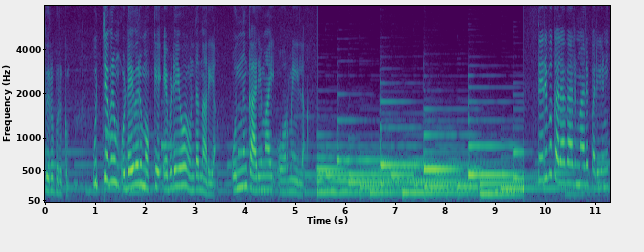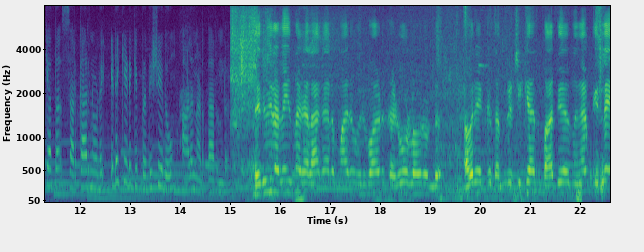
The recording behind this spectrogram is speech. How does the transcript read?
പിറുപിറുക്കും. ഉറ്റവരും ഉടയവരുമൊക്കെ എവിടെയോ ഉണ്ടെന്നറിയാം. ഒന്നും കാര്യമായി ഓർമ്മയില്ല. തെരുവ് കലാകാരന്മാരെ പരിഗണിക്കാത്ത സർക്കാരിനോട് ഇടയ്ക്കിടയ്ക്ക് പ്രതിഷേധവും ആൾ നടത്താറുണ്ട്. തെരുവിലലയുന്ന കലാകാരന്മാർ ഒരുപാട് കഴിവുള്ളവരുണ്ട്. അവരെയൊക്കെ സംരക്ഷിക്കാൻ ബാധ്യത നിങ്ങൾക്കില്ലേ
